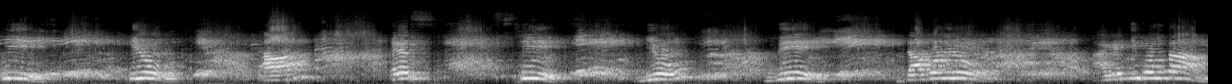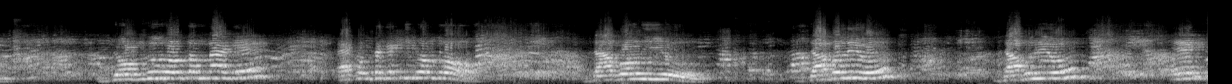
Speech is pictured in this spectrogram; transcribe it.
P Q R S T U V W আগে কি বলতাম? ডব্লু বলতাম না আগে? এখন থেকে কি বলব? W W W X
